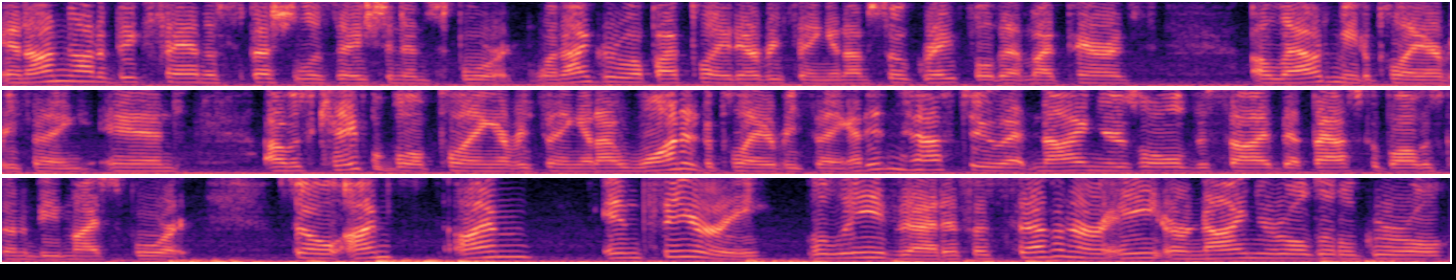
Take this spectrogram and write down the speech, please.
And I'm not a big fan of specialization in sport. When I grew up, I played everything. And I'm so grateful that my parents allowed me to play everything. And I was capable of playing everything and I wanted to play everything. I didn't have to at 9 years old decide that basketball was going to be my sport. So I'm I'm in theory believe that if a 7 or 8 or 9 year old little girl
